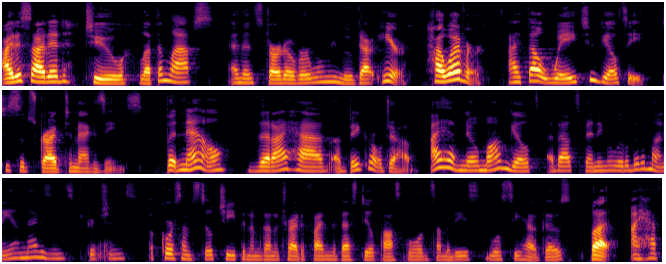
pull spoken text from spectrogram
I decided to let them lapse and then start over when we moved out here. However, I felt way too guilty to subscribe to magazines. But now that I have a big girl job, I have no mom guilt about spending a little bit of money on magazine subscriptions. Of course, I'm still cheap and I'm going to try to find the best deal possible on some of these. We'll see how it goes. But I have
